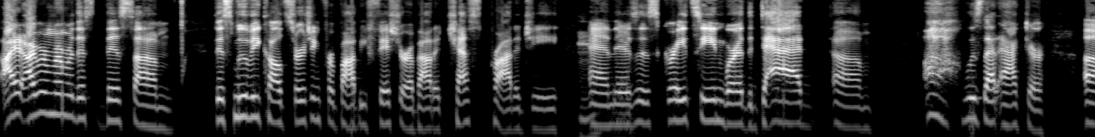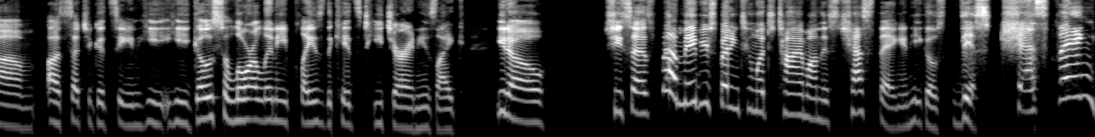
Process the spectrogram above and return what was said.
i i remember this this um this movie called searching for bobby fischer about a chess prodigy. Mhm. and there's this great scene where the dad um ah who was that actor? Um uh, such a good scene. He he goes to laura linney plays the kid's teacher and he's like you know she says well maybe you're spending too much time on this chess thing. And he goes this chess thing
